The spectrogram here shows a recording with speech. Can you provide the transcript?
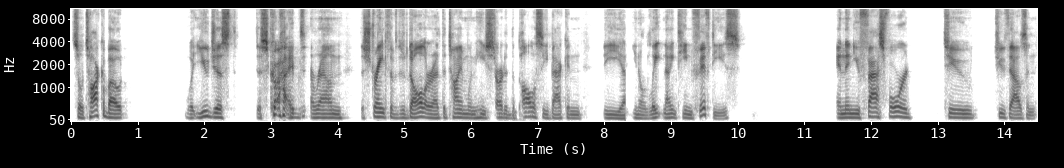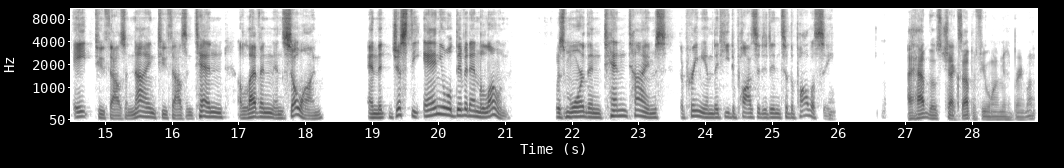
So talk about what you just described around the strength of the dollar at the time when he started the policy back in the uh, you know late 1950s and then you fast forward to 2008 2009 2010 11 and so on and that just the annual dividend alone was more than 10 times the premium that he deposited into the policy. I have those checks up if you want me to bring them up.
